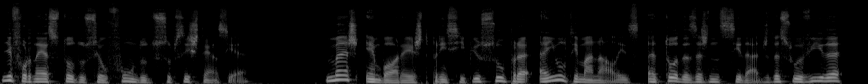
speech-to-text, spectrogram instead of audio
lhe fornece todo o seu fundo de subsistência. Mas, embora este princípio supra, em última análise, a todas as necessidades da sua vida,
